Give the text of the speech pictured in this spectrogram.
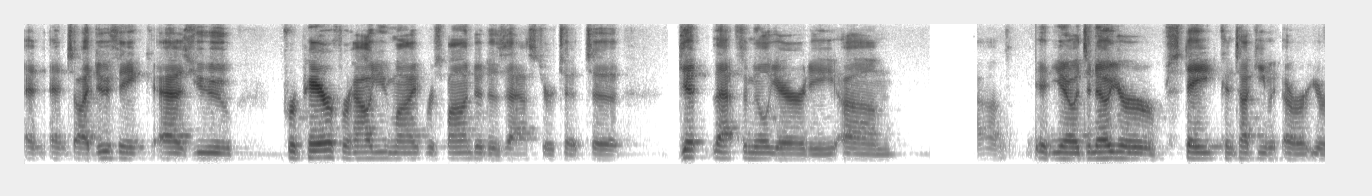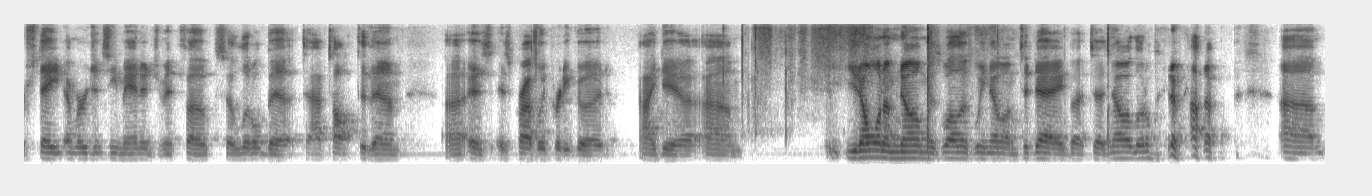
and, and so I do think as you prepare for how you might respond to disaster, to, to get that familiarity, uh, you know, to know your state, Kentucky, or your state emergency management folks a little bit, to have talked to them uh, is, is probably pretty good idea. Um, you don't want to know them as well as we know them today, but to know a little bit about them um,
